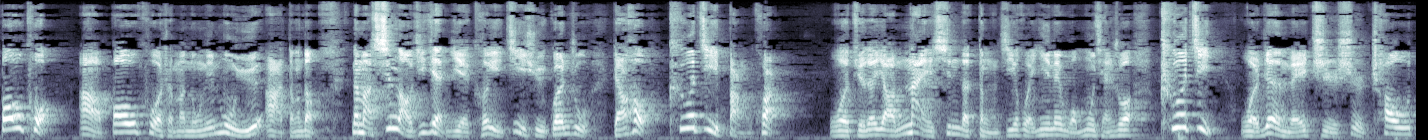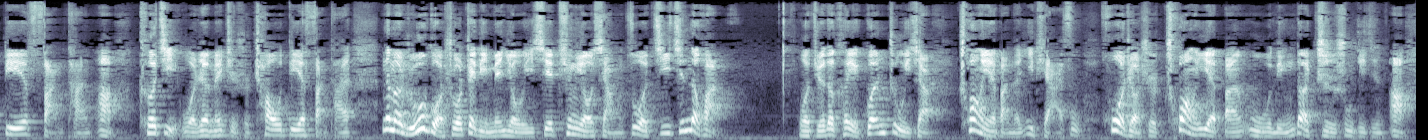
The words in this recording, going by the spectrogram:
包括。啊，包括什么农林牧渔啊等等，那么新老基建也可以继续关注，然后科技板块，我觉得要耐心的等机会，因为我目前说科技，我认为只是超跌反弹啊，科技我认为只是超跌反弹。那么如果说这里面有一些听友想做基金的话，我觉得可以关注一下创业板的 ETF，或者是创业板五零的指数基金啊，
